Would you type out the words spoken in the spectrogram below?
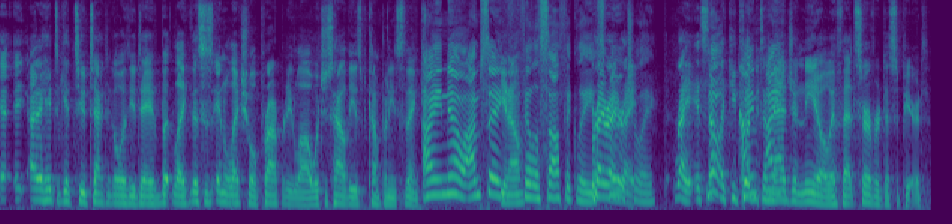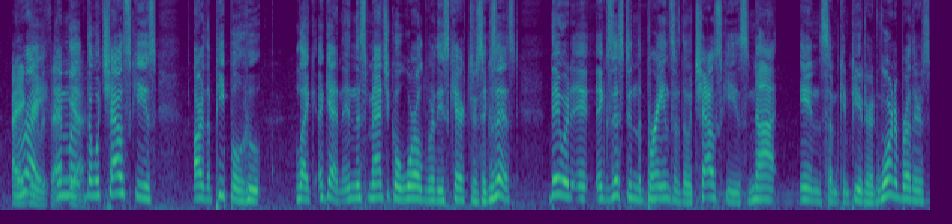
it, I, I hate to get too technical with you, Dave, but like this is intellectual property law, which is how these companies think. I know. I'm saying You know? philosophically, right, right, spiritually. right. Right. It's No, not like you couldn't I- I- imagine Neo if that server disappeared. I agree with that. And yeah. the Wachowskis are the people who, like, again, in this magical world where these characters exist, they would I- exist in the brains of the Wachowskis, not in some computer. at Warner Brothers,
